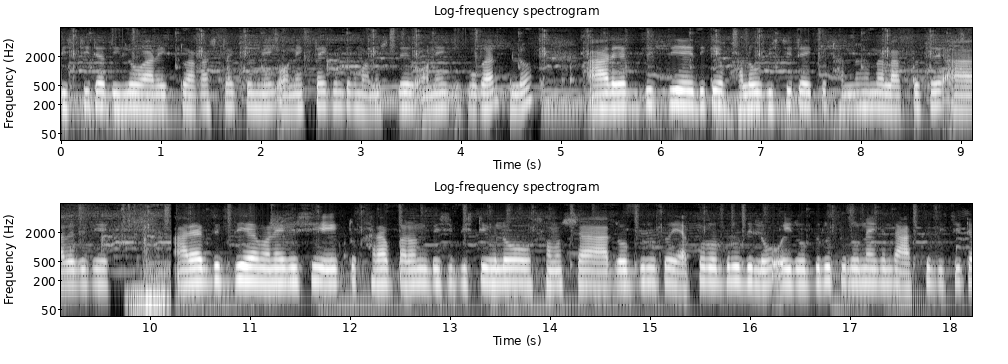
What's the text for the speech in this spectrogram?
বৃষ্টিটা দিল আর একটু আকাশটা একটু মেঘ, অনেকটাই কিন্তু মানুষদের অনেক উপকার হলো। আর একদিক দিয়ে এদিকে ভালো বৃষ্টিটা একটু ঠান্ডা ঠান্ডা লাগতেছে। আর এদিকে আর একদিক দিয়ে মানে বেশি একটু খারাপ, কারণ বেশি বৃষ্টি হলেও সমস্যা। আর রোদ্দুরু তো এত রোদ্দুরু দিল, ওই রোদ্দুরুর তুলনায় কিন্তু আজকে বৃষ্টিটা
